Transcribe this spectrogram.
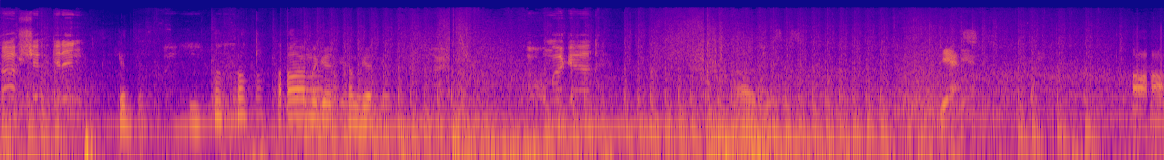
Oh shit, get in. Good. Oh, oh, oh, I'm good. I'm good. Oh my god. Oh Jesus. Yes. Oh.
